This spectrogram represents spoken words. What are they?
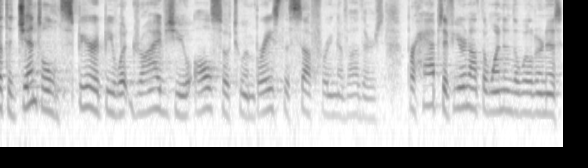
Let the gentle spirit be what drives you also to embrace the suffering of others. Perhaps if you're not the one in the wilderness,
